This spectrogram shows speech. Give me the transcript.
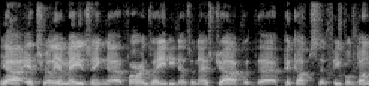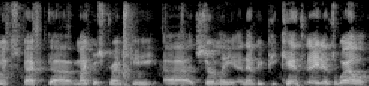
Yeah, it's really amazing. Uh, Farhan Zaidi does a nice job with uh, pickups that people don't expect. Uh, Mike Yastrzemski uh, certainly an MVP candidate as well.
